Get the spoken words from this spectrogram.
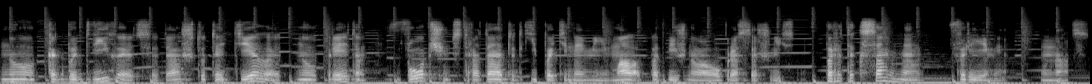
но как бы двигаются, да, что-то делают, но при этом в общем страдают от гиподинамии, мало подвижного образа жизни. Парадоксальное время у нас.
